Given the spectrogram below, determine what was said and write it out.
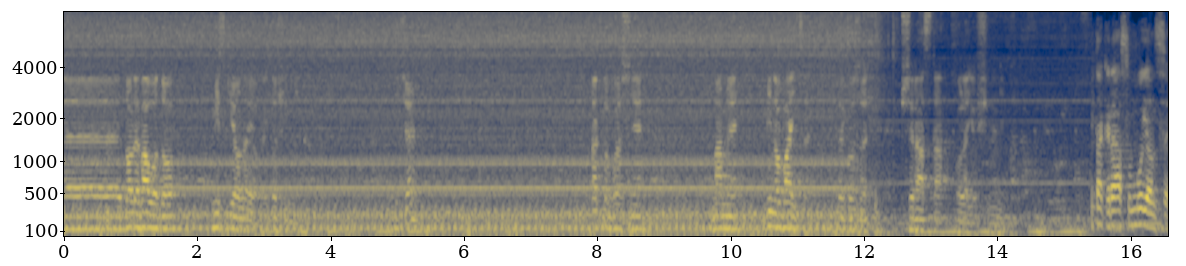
e, dolewało do miski olejowej, do silnika. Widzicie? Tak to właśnie mamy winowajcę tego, że przyrasta oleju w silniku. Tak reasumując, e,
